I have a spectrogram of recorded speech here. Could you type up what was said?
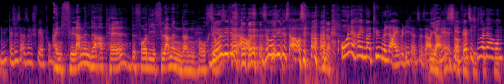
Ne? Das ist also ein Schwerpunkt. Ein flammender Appell, bevor die Flammen dann hochgehen. So sieht es aus. So sieht es aus. Ohne Heimattümelei, will ich dazu sagen. Genau. Ja, ne? Es geht wirklich nur darum,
